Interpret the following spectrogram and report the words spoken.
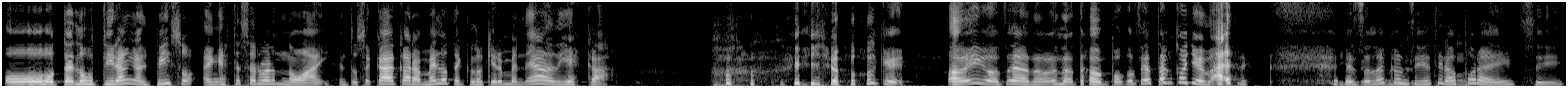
o te los tiran al piso. En este server no hay. Entonces cada caramelo te lo quieren vender a 10k. Y yo que, amigo, o sea, no, no, tampoco seas tan coño de madre. Eso lo consigues tirado por ahí, sí.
